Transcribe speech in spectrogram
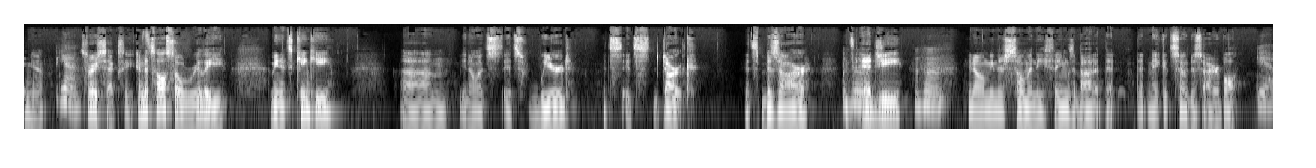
Yeah. yeah, It's very sexy. And it's also really I mean it's kinky. Um, you know, it's it's weird. It's it's dark. It's bizarre. It's Mhm. edgy. hmm You know, I mean there's so many things about it that that make it so desirable. yeah.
